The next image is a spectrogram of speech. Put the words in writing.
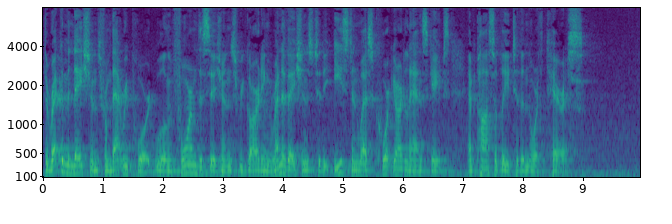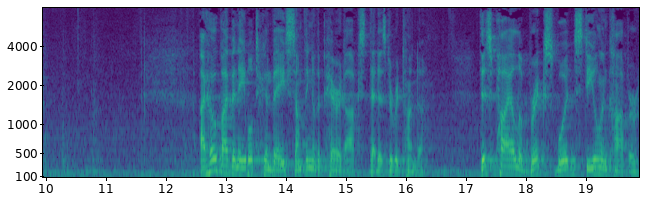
The recommendations from that report will inform decisions regarding renovations to the east and west courtyard landscapes and possibly to the north terrace. I hope I've been able to convey something of the paradox that is the rotunda. This pile of bricks, wood, steel, and copper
